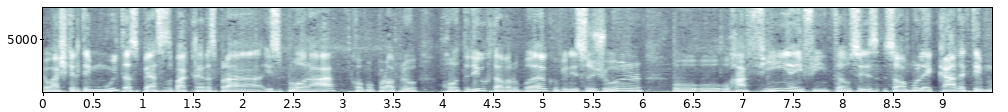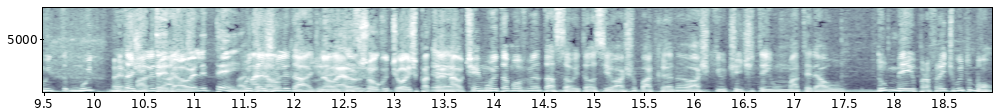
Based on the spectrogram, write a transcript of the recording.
Eu acho que ele tem muitas peças bacanas para explorar, como o próprio Rodrigo que estava no banco, o Vinícius Júnior, o, o, o Rafinha, enfim, então são uma molecada que tem muito, muito, muita É, agilidade. material ele tem. Muita não- agilidade. Não né? era Então, o se- jogo de hoje pra treinar é, o time? Muita movimentação. Então, assim, eu acho bacana. Eu acho que o Tite tem um material do meio pra frente muito bom.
